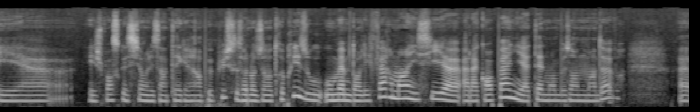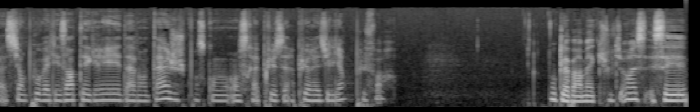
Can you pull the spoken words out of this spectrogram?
Et, euh, et, je pense que si on les intégrait un peu plus, que ce soit dans une entreprise ou, même dans les fermes, hein, ici à la campagne, il y a tellement besoin de main-d'œuvre. si on pouvait les intégrer davantage, je pense qu'on serait plus, plus résilient, plus fort. Donc la permaculture, c'est.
